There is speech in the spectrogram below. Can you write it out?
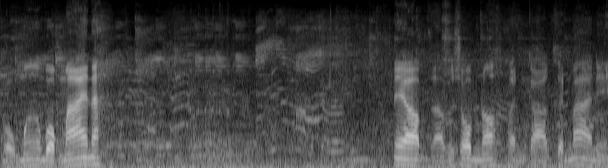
โบกมือโบกไม้นะนี่ครับท่านผู้ชมเนาะเพิ่นกาขึ้นมานี่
